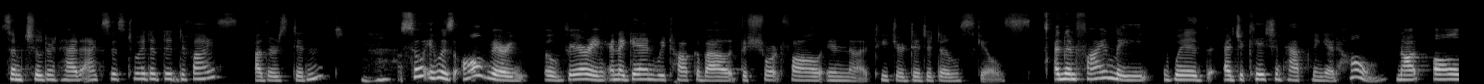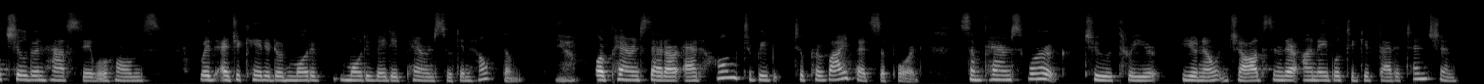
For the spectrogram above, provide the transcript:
some children had access to a device, others didn't. Mm-hmm. So it was all very uh, varying. And again, we talk about the shortfall in uh, teacher digital skills. And then finally, with education happening at home, not all children have stable homes with educated or motiv- motivated parents who can help them. Yeah. Or parents that are at home to be to provide that support. Some parents work two, three, you know, jobs and they're unable to give that attention.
